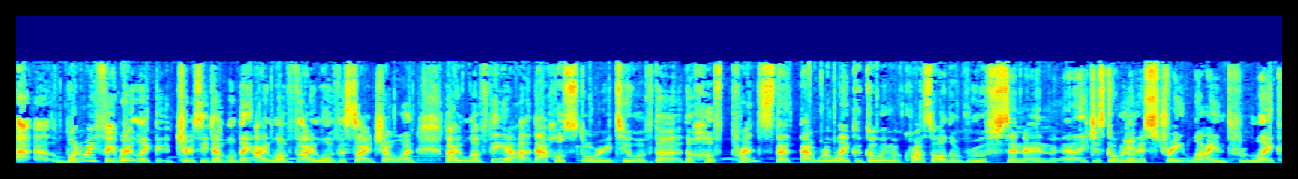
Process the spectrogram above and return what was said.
uh, one of my favorite like Jersey Devil thing. I love I love the sideshow one, but I love the uh, that whole story too of the the hoof prints that that were like going across all the roofs and and uh, just going in a straight line through like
